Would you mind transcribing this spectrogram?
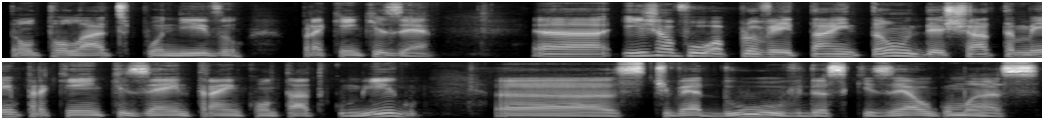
Então, estou lá disponível para quem quiser. Uh, e já vou aproveitar então e deixar também para quem quiser entrar em contato comigo, uh, se tiver dúvidas, quiser algumas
